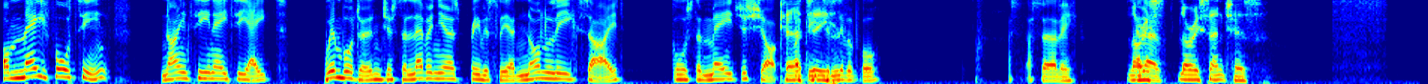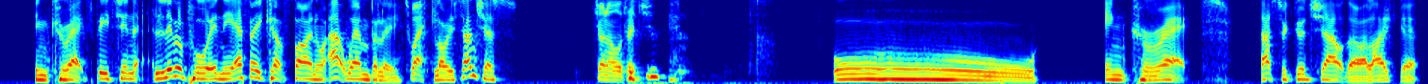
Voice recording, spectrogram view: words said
On May 14th, 1988, Wimbledon, just 11 years previously, a non-league side, caused a major shock by beating Liverpool. That's, that's early. Lawrie, Hello. Lawrie Sanchez. Incorrect. Beating Liverpool in the FA Cup final at Wembley. Tweck. Lawrie Sanchez. John Aldridge. Oh, incorrect. That's a good shout, though. I like it.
